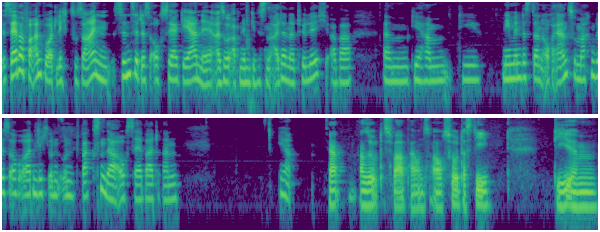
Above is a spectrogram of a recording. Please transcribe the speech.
selber verantwortlich zu sein, sind sie das auch sehr gerne. Also ab einem gewissen Alter natürlich, aber ähm, die haben, die nehmen das dann auch ernst und machen das auch ordentlich und, und wachsen da auch selber dran. Ja. Ja, also das war bei uns auch so, dass die, die, ähm,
